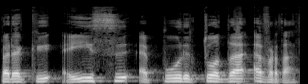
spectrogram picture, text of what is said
para que aí se apure toda a verdade.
